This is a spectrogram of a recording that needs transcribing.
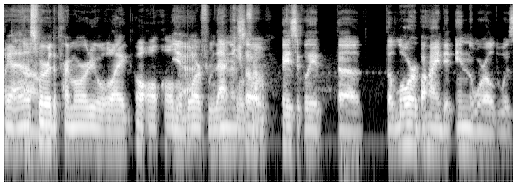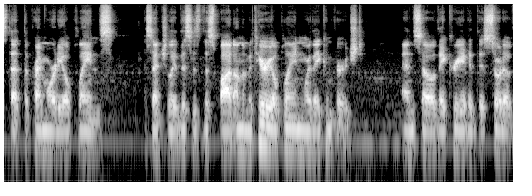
Oh yeah, and that's where Um, the primordial like all, all, all yeah, the lore from that and then came so from. basically the the lore behind it in the world was that the primordial planes essentially this is the spot on the material plane where they converged and so they created this sort of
